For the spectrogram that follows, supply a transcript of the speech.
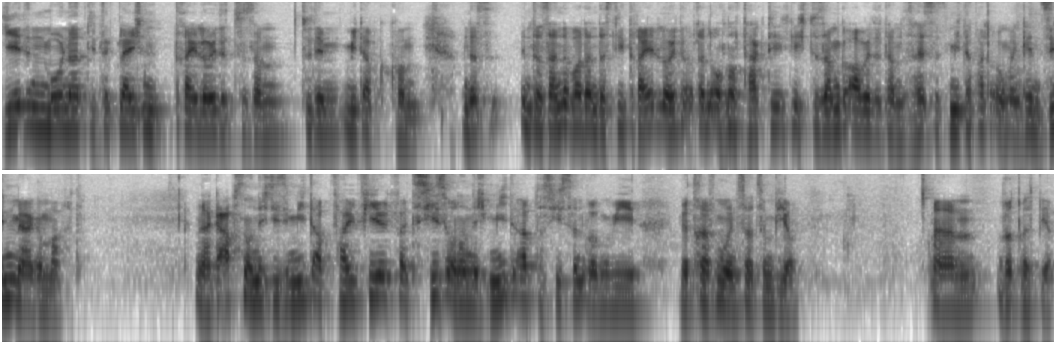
jeden Monat die gleichen drei Leute zusammen zu dem Meetup gekommen. Und das Interessante war dann, dass die drei Leute dann auch noch tagtäglich zusammengearbeitet haben. Das heißt, das Meetup hat irgendwann keinen Sinn mehr gemacht. Und da gab es noch nicht diese Meetup-Field, weil das hieß auch noch nicht Meetup, das hieß dann irgendwie, wir treffen uns da zum Bier ähm, WordPress-Bier.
